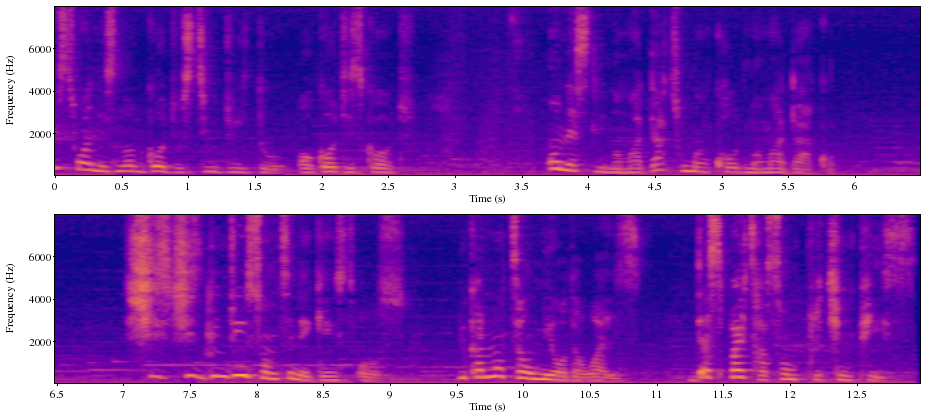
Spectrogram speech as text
this one is not God who still do it though, or God is God. Honestly, Mama, that woman called Mama Dako. She's, she's been doing something against us. You cannot tell me otherwise. Despite her son preaching peace.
